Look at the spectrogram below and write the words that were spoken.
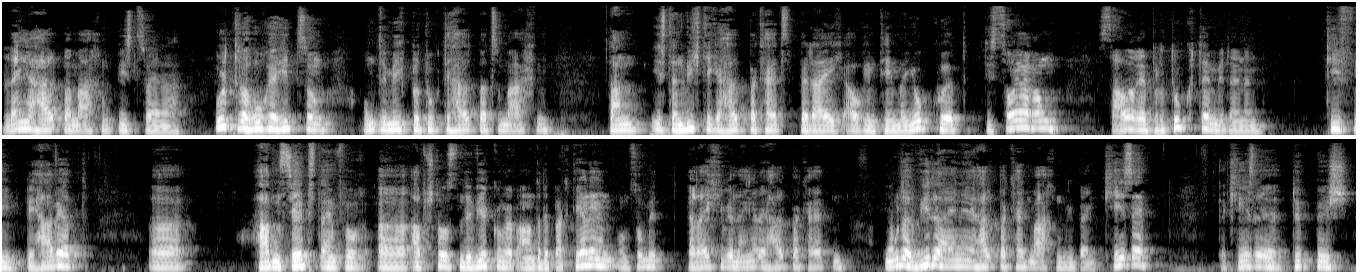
länger haltbar machen bis zu einer Ultrahocherhitzung, um die Milchprodukte haltbar zu machen. Dann ist ein wichtiger Haltbarkeitsbereich auch im Thema Joghurt die Säuerung, saure Produkte mit einem tiefen pH-Wert äh, haben selbst einfach äh, abstoßende Wirkung auf andere Bakterien und somit erreichen wir längere Haltbarkeiten oder wieder eine Haltbarkeit machen wie beim Käse. Der Käse typisch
